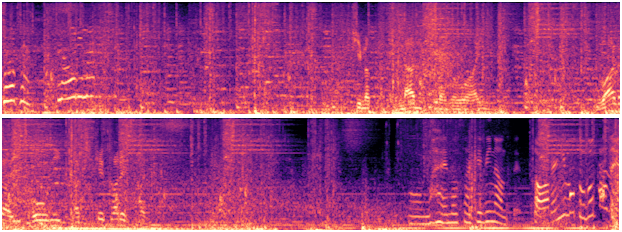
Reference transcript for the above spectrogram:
と大丈夫治ります決まった。何しらの愛我が意向にかき消された。お前の叫びなんて誰にも届かねえよ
